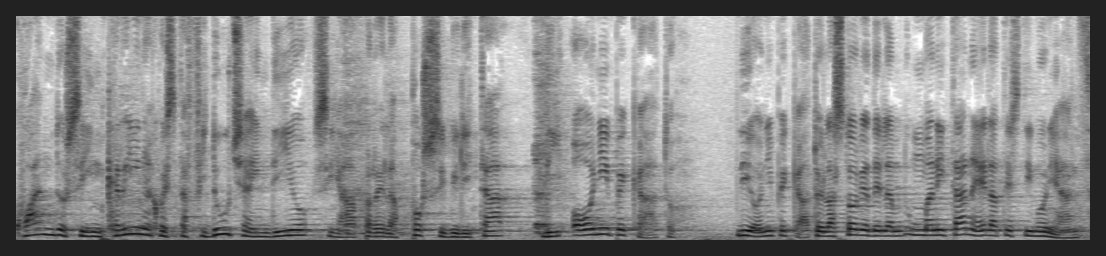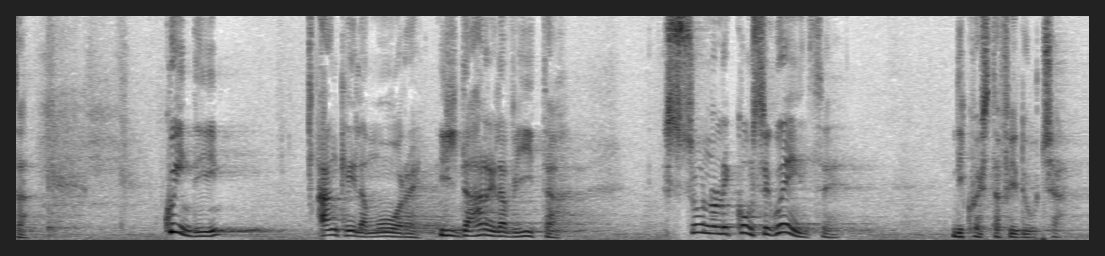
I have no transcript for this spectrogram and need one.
Quando si incrina questa fiducia in Dio si apre la possibilità di ogni peccato, di ogni peccato e la storia dell'umanità ne è la testimonianza. Quindi anche l'amore, il dare la vita, sono le conseguenze di questa fiducia.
